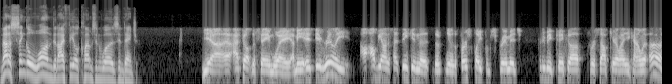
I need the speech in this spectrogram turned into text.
not a single one did I feel Clemson was in danger. Yeah, I felt the same way. I mean, it, it really. I'll be honest. I think in the, the you know the first play from scrimmage, pretty big pickup for South Carolina. You kind of went, uh,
